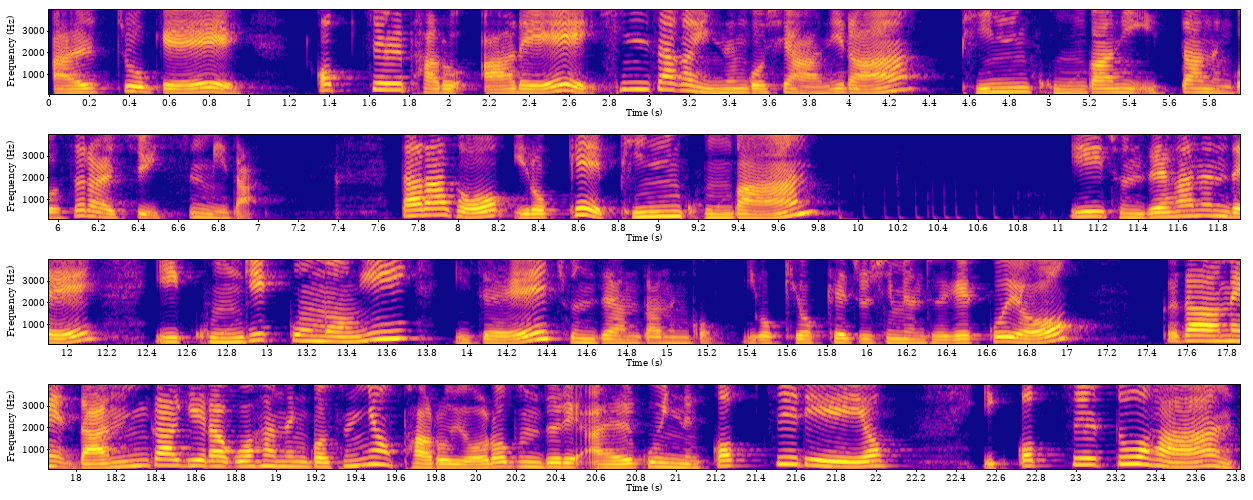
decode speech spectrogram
알 쪽에 껍질 바로 아래에 흰자가 있는 것이 아니라 빈 공간이 있다는 것을 알 수 있습니다. 따라서 이렇게 빈 공간 이 존재하는데 이 공기 구멍이 이제 존재한다는 거 이거 기억해 주시면 되겠고요. 그 다음에 난각이라고 하는 것은요 바로 여러분들이 알고 있는 껍질이에요. 이 껍질 또한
